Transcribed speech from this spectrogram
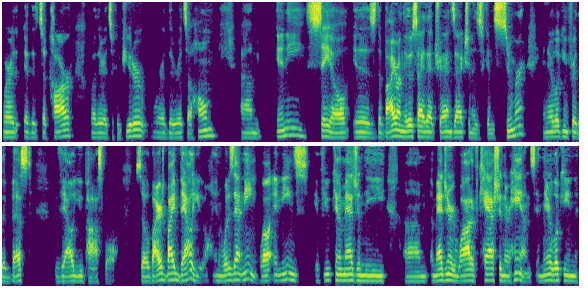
where if it's a car, whether it's a computer, whether it's a home, um, any sale is the buyer on the other side of that transaction is a consumer and they're looking for the best value possible. So buyers buy value. And what does that mean? Well, it means if you can imagine the um, imaginary wad of cash in their hands and they're looking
